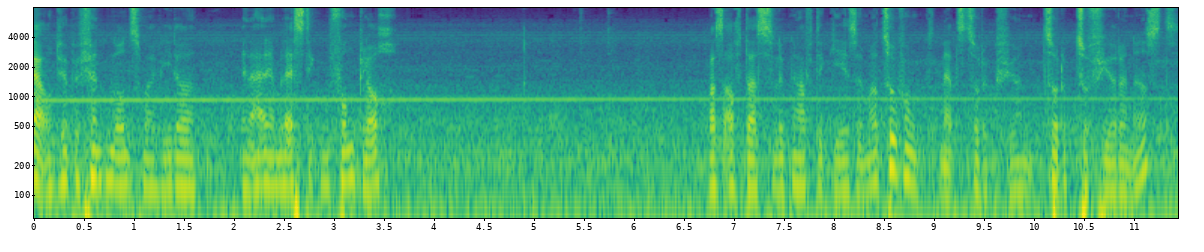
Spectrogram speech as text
Ja, und wir befinden uns mal wieder in einem lästigen Funkloch, was auf das lückenhafte GSMer Zufunknetz zurückzuführen ist.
